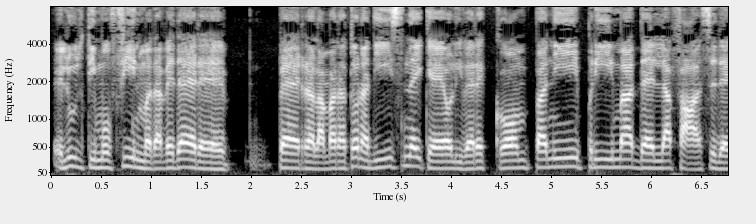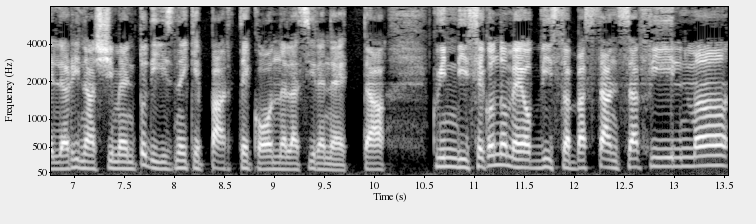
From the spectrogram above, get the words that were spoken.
eh, l'ultimo film da vedere per la maratona Disney che è Oliver e Company prima della fase del rinascimento Disney che parte con la Sirenetta. Quindi secondo me ho visto abbastanza film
